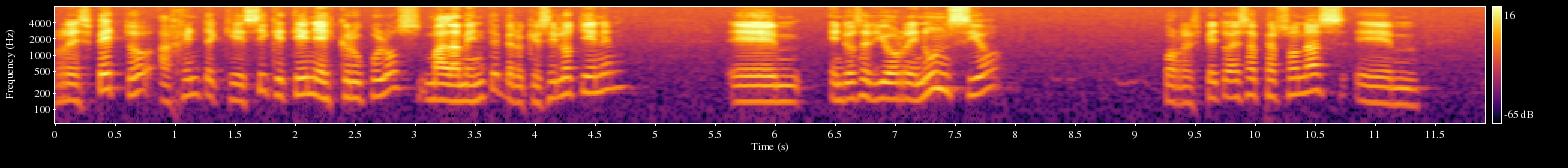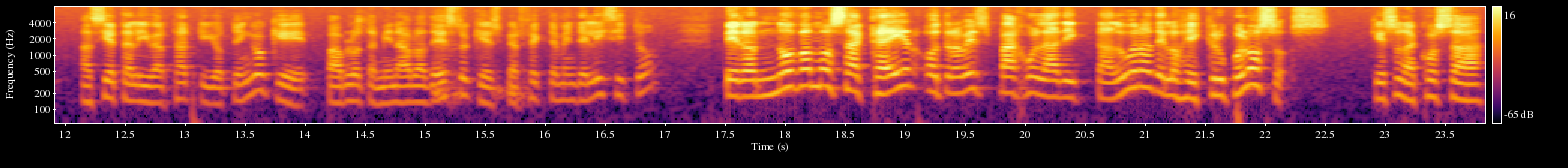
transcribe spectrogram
respeto a gente que sí que tiene escrúpulos, malamente, pero que sí lo tienen. Eh, entonces yo renuncio, por respeto a esas personas, eh, a cierta libertad que yo tengo, que Pablo también habla de esto, que es perfectamente lícito, pero no vamos a caer otra vez bajo la dictadura de los escrupulosos, que es una cosa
